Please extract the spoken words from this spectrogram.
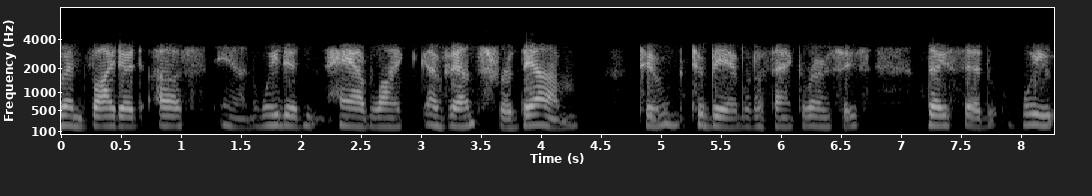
invited us in. We didn't have like events for them to to be able to thank Rosies. They said we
